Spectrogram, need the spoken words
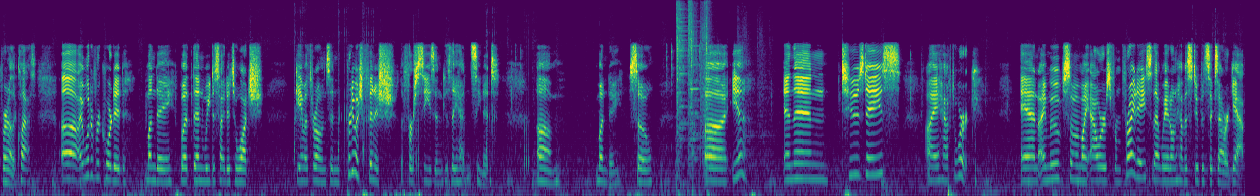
for another class. Uh, I would have recorded Monday, but then we decided to watch Game of Thrones and pretty much finish the first season because they hadn't seen it um, Monday. So, uh, yeah. And then Tuesdays, I have to work. And I moved some of my hours from Friday so that way I don't have a stupid six hour gap.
